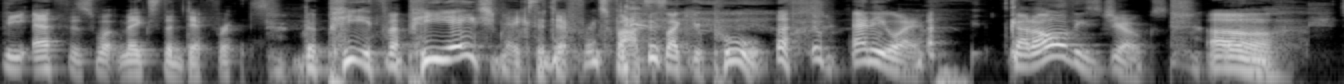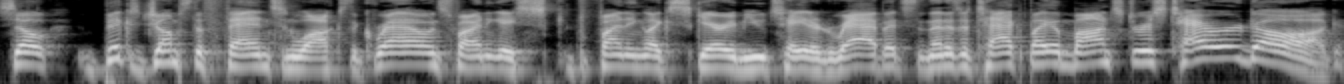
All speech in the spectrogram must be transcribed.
The F is what makes the difference. the P, the PH makes the difference, Fox. It's like your pool. anyway, got all these jokes. Um, Oh. So Bix jumps the fence and walks the grounds, finding a finding like scary mutated rabbits, and then is attacked by a monstrous terror dog.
